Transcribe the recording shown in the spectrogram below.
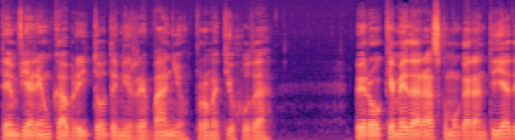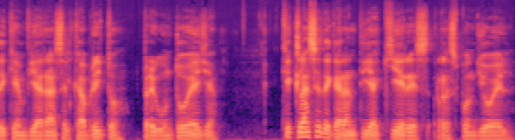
Te enviaré un cabrito de mi rebaño, prometió Judá. ¿Pero qué me darás como garantía de que enviarás el cabrito? preguntó ella. ¿Qué clase de garantía quieres? respondió él.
